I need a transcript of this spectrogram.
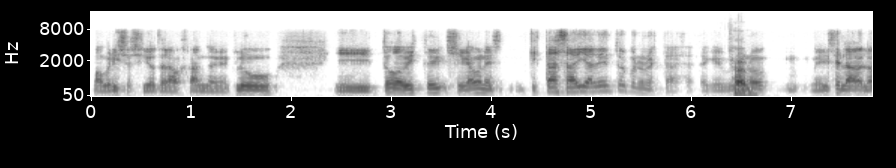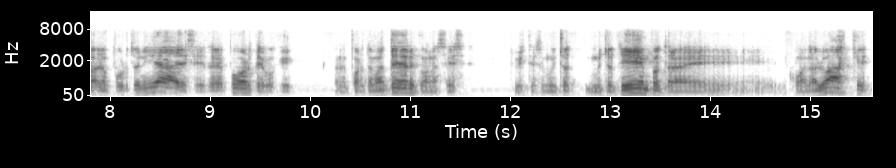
Mauricio siguió trabajando en el club, y todo, viste, llegaba una, que estás ahí adentro, pero no estás, hasta que Bruno me dice la, oportunidad de ser deporte, vos que el deporte amateur, conoces, tuviste mucho, mucho tiempo trae, jugando al básquet,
